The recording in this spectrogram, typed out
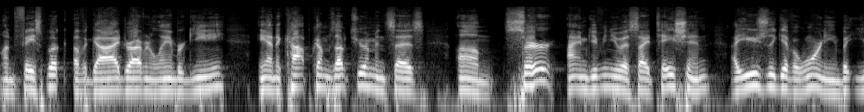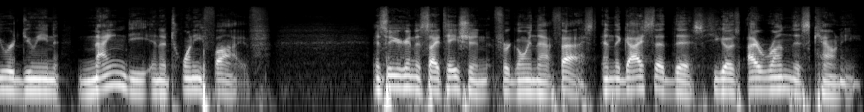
on Facebook of a guy driving a Lamborghini, and a cop comes up to him and says, um, Sir, I am giving you a citation. I usually give a warning, but you were doing 90 in a 25. And so you're getting a citation for going that fast. And the guy said this He goes, I run this county.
